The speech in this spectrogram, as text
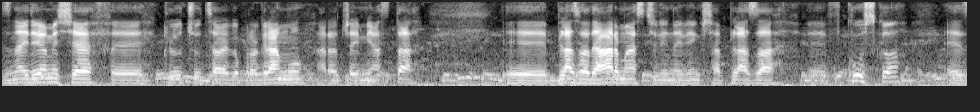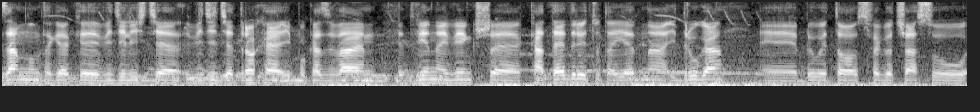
Znajdujemy się w e, kluczu całego programu, a raczej miasta. E, Plaza de Armas, czyli największa plaza e, w Cusco. Za mną, tak jak widzieliście, widzicie trochę i pokazywałem dwie największe katedry, tutaj jedna i druga. Były to swego czasu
